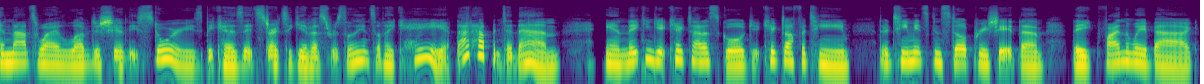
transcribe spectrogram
And that's why I love to share these stories because it starts to give us resilience of like, hey, if that happened to them and they can get kicked out of school, get kicked off a team, their teammates can still appreciate them, they find the way back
